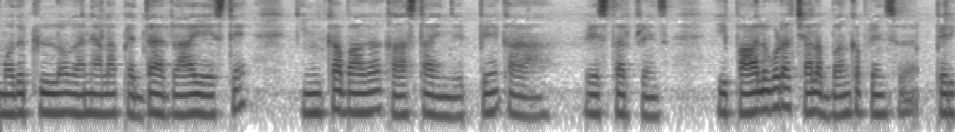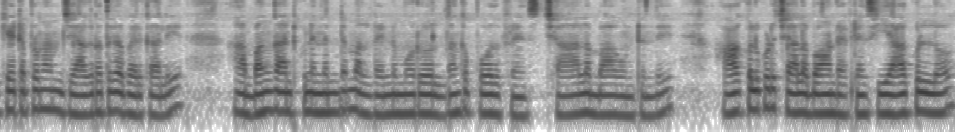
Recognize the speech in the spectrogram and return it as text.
మొదట్లో కానీ అలా పెద్ద రాయి వేస్తే ఇంకా బాగా కాస్తాయని చెప్పి కా వేస్తారు ఫ్రెండ్స్. ఈ పాలు కూడా చాలా బంక ఫ్రెండ్స్. పెరికేటప్పుడు మనం జాగ్రత్తగా పెరకాలి ఆ బంక అంటుకునేందంటే మళ్ళీ రెండు మూడు రోజుల దాకా పోదు ఫ్రెండ్స్. చాలా బాగుంటుంది. ఆకులు కూడా చాలా బాగుంటాయి ఫ్రెండ్స్. ఈ ఆకుల్లో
